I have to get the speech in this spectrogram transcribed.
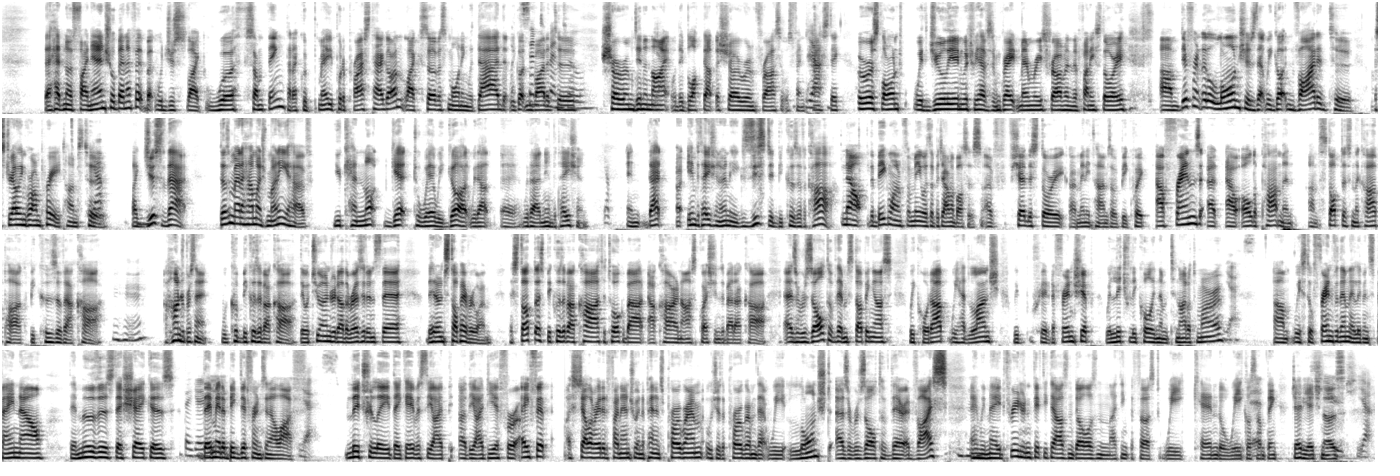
That had no financial benefit, but were just like worth something that I could maybe put a price tag on, like service morning with dad that we got invited to, showroom dinner night where they blocked out the showroom for us. It was fantastic. Urus launch with Julian, which we have some great memories from and a funny story. Um, different little launches that we got invited to. Australian Grand Prix times two. Yeah. Like just that. Doesn't matter how much money you have, you cannot get to where we got without uh, without an invitation. Yep. And that uh, invitation only existed because of a car. Now, the big one for me was the pajama bosses. I've shared this story uh, many times. I'll be quick. Our friends at our old apartment um, stopped us in the car park because of our car. A hundred percent. We could because of our car. There were 200 other residents there. They don't stop everyone. They stopped us because of our car to talk about our car and ask questions about our car. As a result of them stopping us, we caught up. We had lunch. We created a friendship. We're literally calling them tonight or tomorrow. Yes. Um, we're still friends with them. They live in Spain now. They're movers. They're shakers. They gave they made a big difference in our life Yes. literally they gave us the IP, uh, the idea for AFIP accelerated financial independence program which is a program that we launched as a result of their advice Mm-hmm. and we made $350,000 in I think the first weekend or week or something JVH knows Huge. Yeah.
